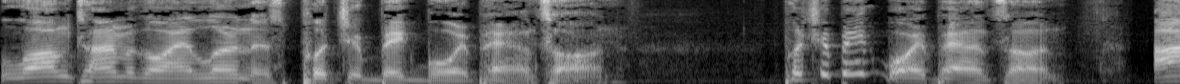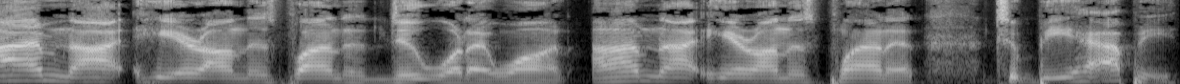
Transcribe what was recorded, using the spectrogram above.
A long time ago, I learned this. Put your big boy pants on. Put your big boy pants on. I'm not here on this planet to do what I want. I'm not here on this planet to be happy.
